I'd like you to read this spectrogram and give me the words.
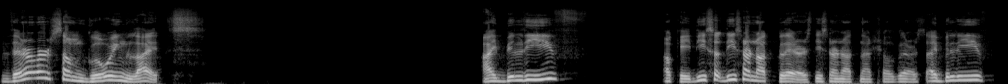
There are some glowing lights. I believe okay, these are these are not glares. These are not natural glares. I believe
